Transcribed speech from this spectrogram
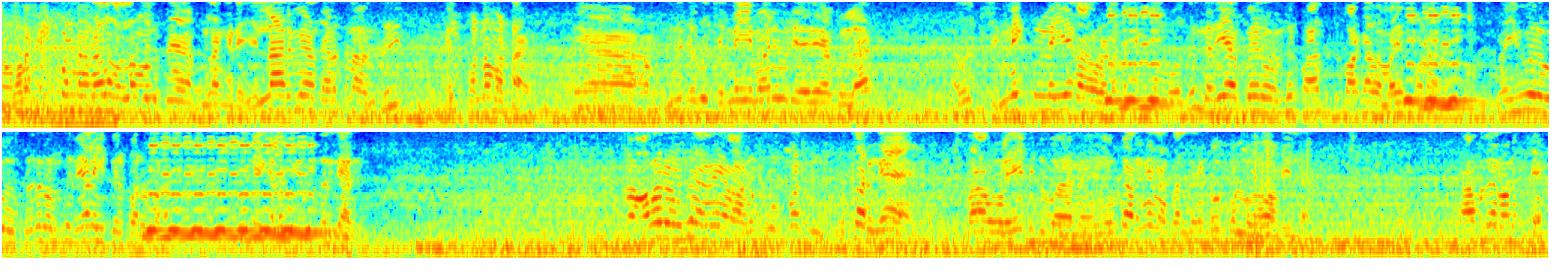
உனக்கு ஹெல்ப் பண்ணதுனால நல்ல மனுஷன் அப்படிலாம் கிடையாது. எல்லாருமே அந்த இடத்துல வந்து ஹெல்ப் பண்ண மாட்டாங்க. அஹ் சென்னை மாதிரி ஒரு ஏரியாவுக்குள்ளே அதுவும் சென்னைக்குள்ளேயே நான் ஒரு இடத்துல நிற்கும் போது நிறைய பேர் வந்து பார்த்துட்டு பார்க்காத மாதிரி போனாங்க இவர் பிரதர் வந்து வேலைக்கு போயிருப்பாரு போல. டியூட்டி இருந்திருக்காரு. ஸோ அவர் வந்து உட்காருங்க. நான் உங்களை ஏற்றிட்டு போகிறேன் நீங்கள் உட்காருங்க நான் தள்ள டோப் பண்ணுவோம் அப்படின்னாரு. நான் அப்போ தான் நினச்சேன்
